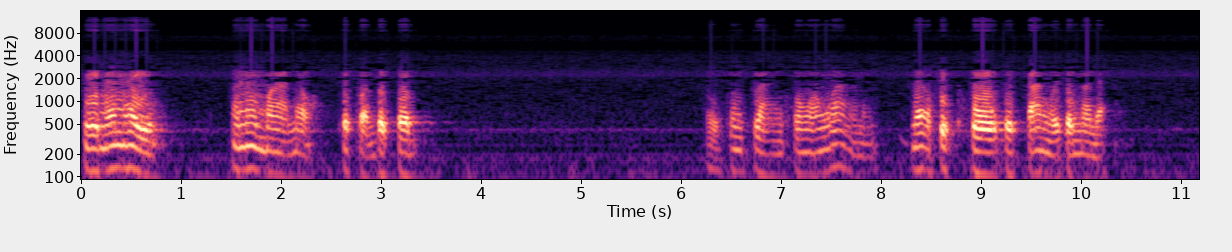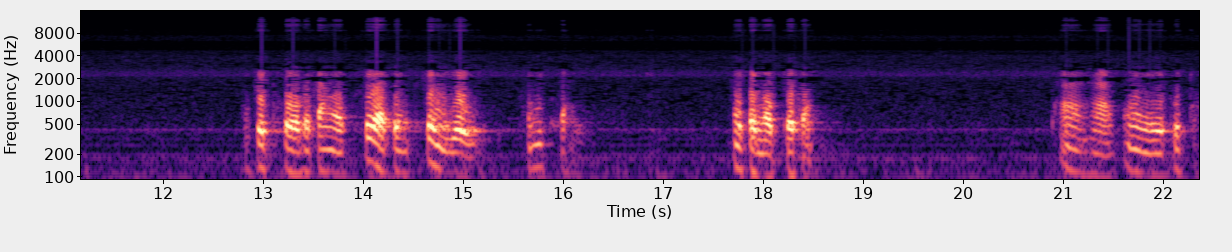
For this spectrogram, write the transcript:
เหตุนั้นให้ เอาจะก่อนเบื้องต้นเอาตรงกลางของว่างๆนั้นแล้วเอาพุทโธไปตั้งไว้ตรงนั้นแหละเอาพุทโธไปตั้งไว้เพื่อเป็นเครื่องอยู่ของใจให้สงบไปก่อนถ้าหากไม่มีพุทโธ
